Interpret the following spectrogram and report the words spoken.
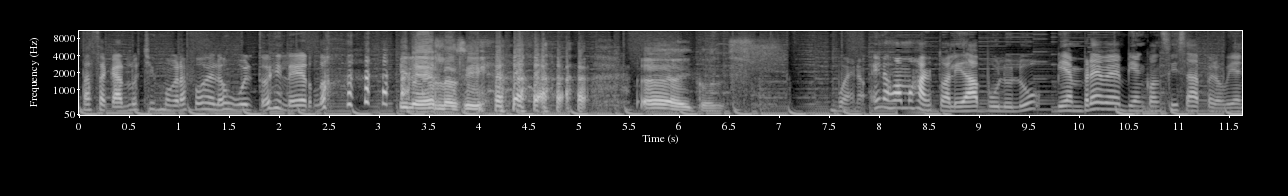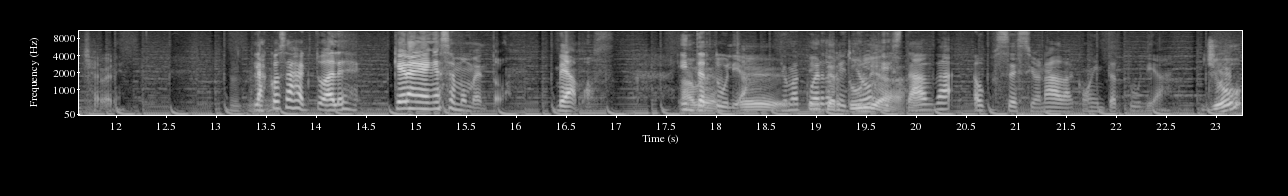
para sacar los chismógrafos de los bultos y leerlos. Y leerlo, sí. Ay, cosas. Bueno, y nos vamos a actualidad Bululú, bien breve, bien concisa, pero bien chévere. Las cosas actuales que eran en ese momento. Veamos. Intertulia. ver, eh, yo me acuerdo que yo estaba obsesionada con Intertulia. Yo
